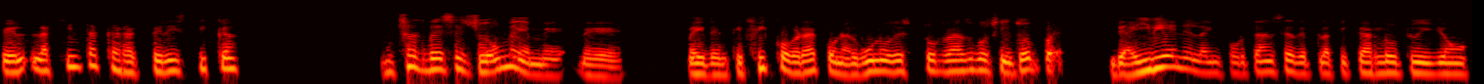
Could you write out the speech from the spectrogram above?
El, la quinta característica, muchas veces yo me, me, me, me identifico, ¿verdad?, con alguno de estos rasgos y todo, pues, de ahí viene la importancia de platicarlo tú y yo,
